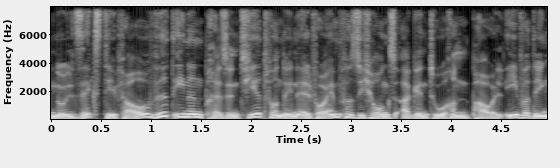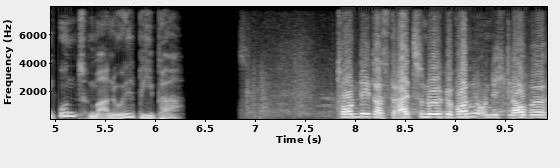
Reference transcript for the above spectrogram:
06 TV wird Ihnen präsentiert von den LVM-Versicherungsagenturen Paul Everding und Manuel Pieper. Torben Deters 3 zu 0 gewonnen und ich glaube,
